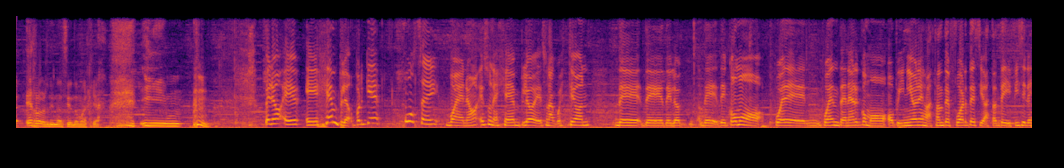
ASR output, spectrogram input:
es Robertino haciendo magia. Y Pero eh, ejemplo, porque Hussey, bueno, es un ejemplo, es una cuestión de, de- de lo- de- cómo pueden, pueden tener como opiniones bastante fuertes y bastante difíciles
